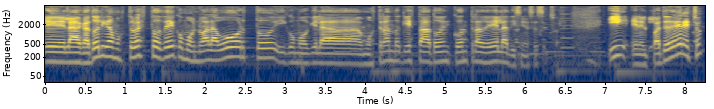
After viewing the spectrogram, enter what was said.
eh, la Católica mostró esto de como no al aborto y como que la mostrando que estaba todo en contra de las disidencias sexuales. Y en el patio de Derecho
